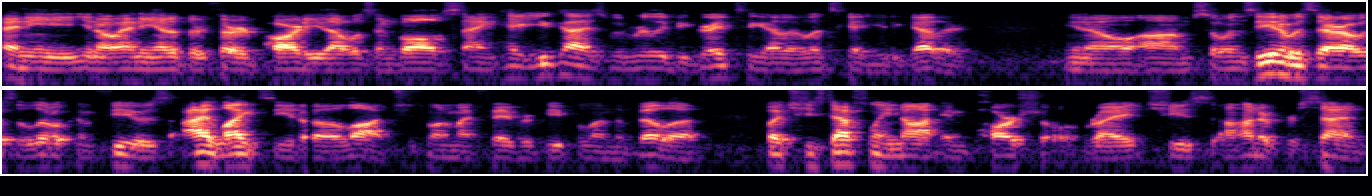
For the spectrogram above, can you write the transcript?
any you know any other third party that was involved saying hey you guys would really be great together. Let's get you together. You know um, so when zeta was there i was a little confused. I like zeta a lot. She's one of my favorite people in the villa but she's definitely not impartial right? She's 100%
